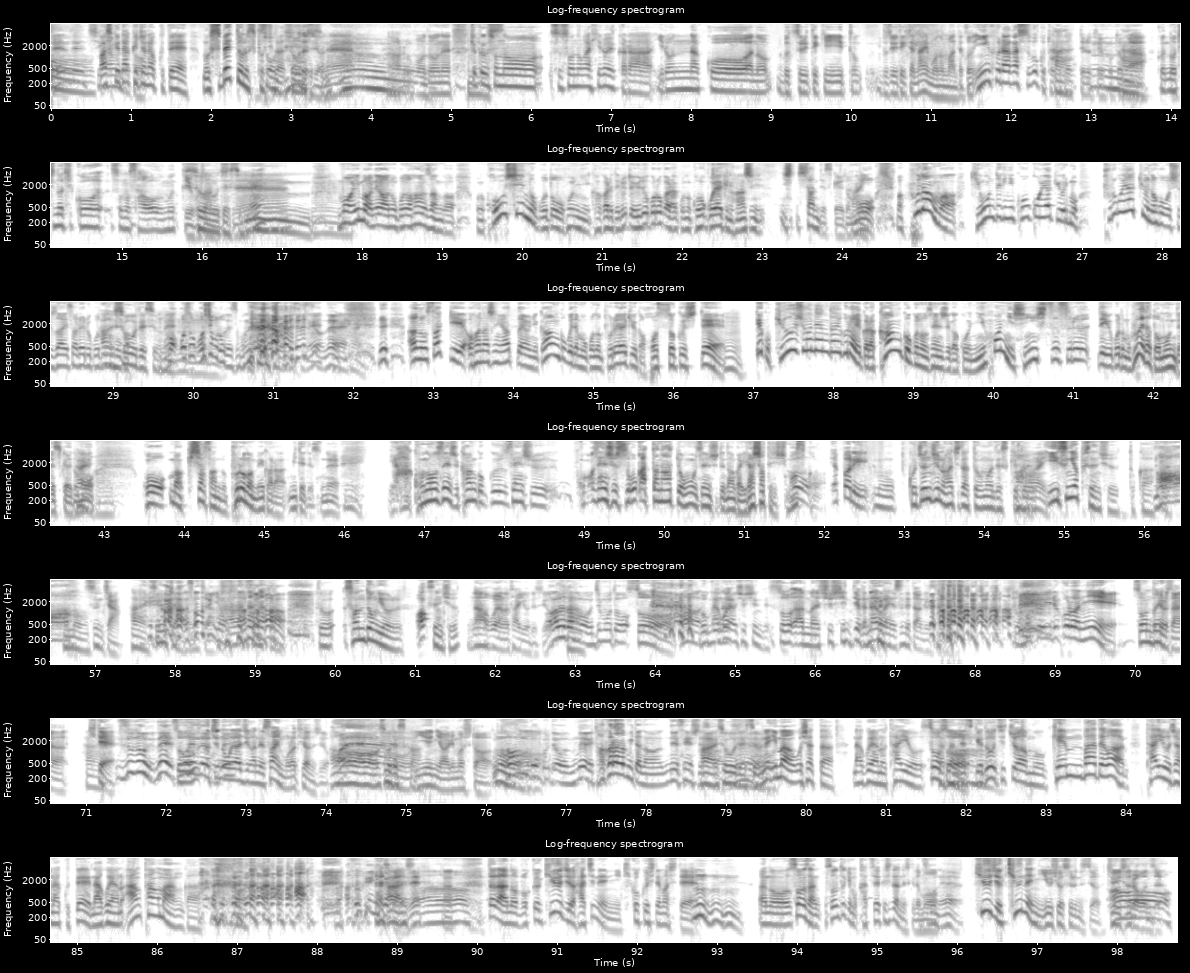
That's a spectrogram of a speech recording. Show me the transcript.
全然バスケだけじゃなくてもう全てのスポーツがそうですよね。うん。なるほどね。結局その裾野が広いからいろんなこうあの物理的と物理的じゃないものまでこのインフラがすごく整ってるということが、はい。はこれ後々こうその差を生むっていうことなんですね。ね。うん。まあ今ねあのこのハンさんがこの甲子園のことを本に書かれてるというところからこの高校野球の話にししたんですけれども、はい。まあ普段は基本的に高校野球よりもプロ野球の方を取材されることのはい方が、そうですよね、まあ、おそお仕事ですもんね。ですよね。はいであのさっきお話にあったように韓国でもこのプロ野球が発足して、うん。結構90年代ぐらいから韓国の選手がこう日本に進出するっていうことも増えたと思うんですけれども、はいこうまあ、記者さんのプロの目から見てですね、いやーこの選手韓国選手この選手すごかったなって思う選手ってなんかいらっしゃったりしますか？やっぱりもうご存知の8だと思うんですけど、はい。イ・スンヨプ選手とかあー。もうすんちゃん。はい、スンちゃんそん。や とソン・ドンヨル選手。名古屋の太陽ですあよ。なたも地元。そう。あ僕名古屋な出身です。そうあまあ出身っていうか名古屋に住んでたんですよ。そう僕いる頃にソンドンヨルさん来て、そうそうね。そうの辺だよね。うちの親父がねサインもらってきたんですよ。ああそうですか。ん家にありました。も韓国ではね宝みたいな、ね、選手ですかはい、そうですよね。今おっしゃった名古屋の太陽だったんそうそう。ですけど、実はもう現場では太陽じゃなくて名古屋のアンパンマンが、あそういう意味確かにね。あただあの僕98年に帰国してまして、ーうんうんうんあの孫さんその時も活躍してたんですけども、ね。99年に優勝するんですよ中日ドラゴン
